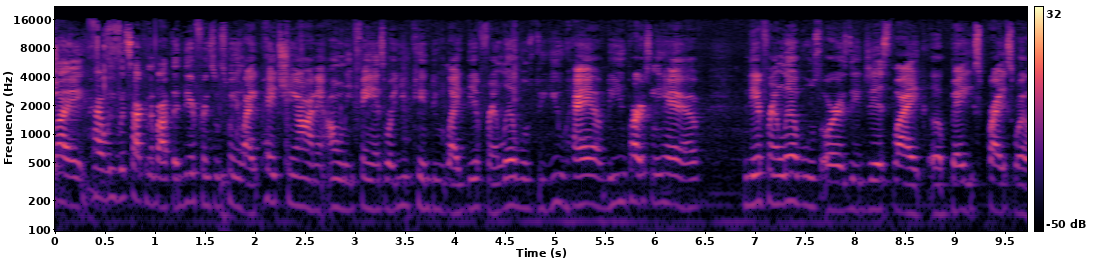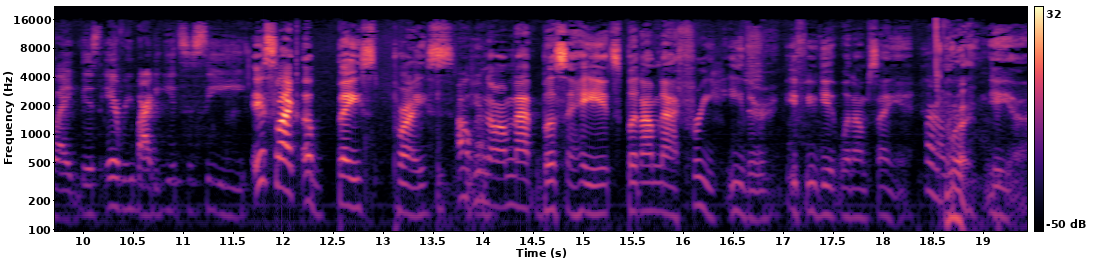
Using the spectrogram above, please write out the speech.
Like how we were talking about the difference between like Patreon and OnlyFans, where you can do like different levels. Do you have? Do you personally have different levels, or is it just like a base price where like this everybody gets to see? It's like a base price. Okay. You know, I'm not busting heads, but I'm not free either. If you get what I'm saying. Right. Yeah.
